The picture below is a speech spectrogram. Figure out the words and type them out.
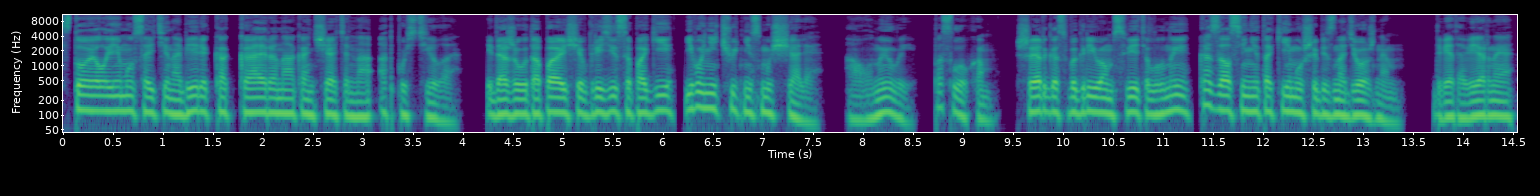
Стоило ему сойти на берег, как Кайрона окончательно отпустила. И даже утопающие в грязи сапоги его ничуть не смущали. А унылый, по слухам, Шергас в игривом свете луны казался не таким уж и безнадежным. Две таверны,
